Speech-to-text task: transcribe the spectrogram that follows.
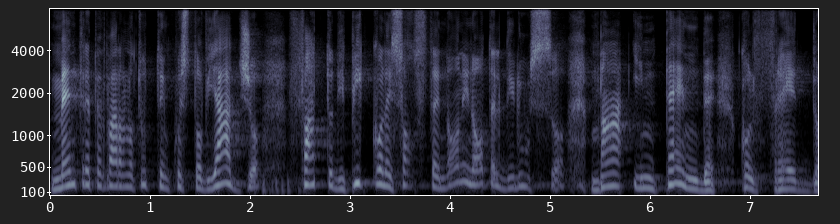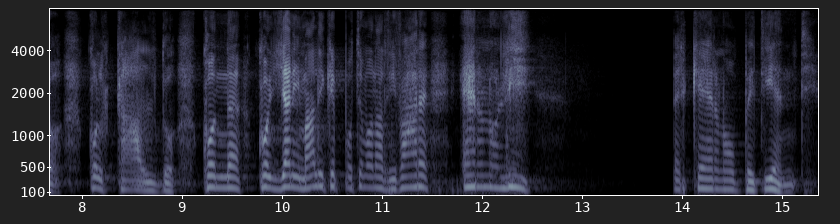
Mentre preparano tutto in questo viaggio fatto di piccole soste, non in hotel di lusso, ma in tende, col freddo, col caldo, con, con gli animali che potevano arrivare, erano lì perché erano obbedienti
